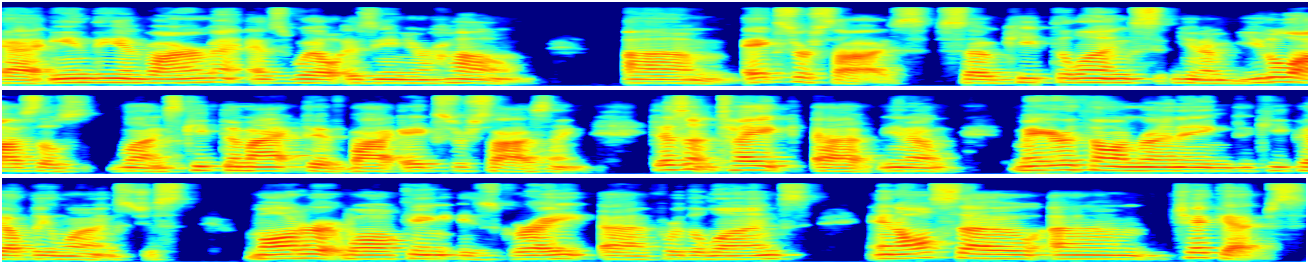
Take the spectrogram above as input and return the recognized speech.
uh, in the environment as well as in your home. Um, exercise. So keep the lungs, you know, utilize those lungs, keep them active by exercising. Doesn't take, uh, you know, marathon running to keep healthy lungs. Just Moderate walking is great uh, for the lungs, and also um, checkups.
